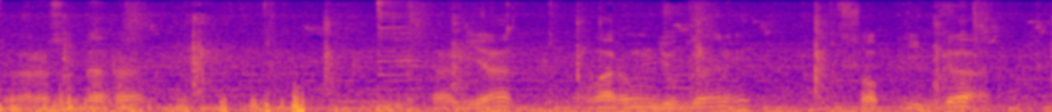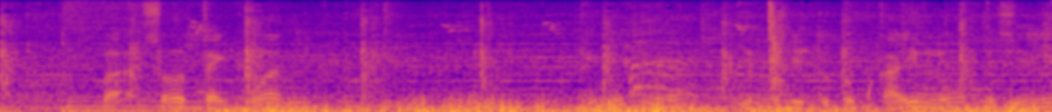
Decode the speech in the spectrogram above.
saudara-saudara kita lihat warung juga nih. Sop iga bakso tekwan itu ditutup kain ya di sini.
